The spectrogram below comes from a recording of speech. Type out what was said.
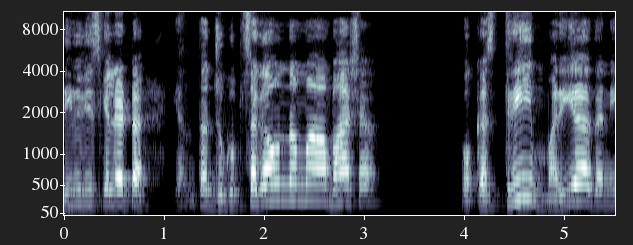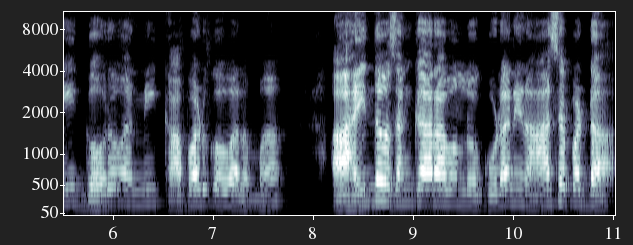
దీన్ని తీసుకెళ్ళాట ఎంత జుగుప్సగా ఉందమ్మా ఆ భాష. ఒక స్త్రీ మర్యాదని గౌరవాన్ని కాపాడుకోవాలమ్మా. ఆ హైందవ సంకారావంలో కూడా నేను ఆశపడ్డా.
